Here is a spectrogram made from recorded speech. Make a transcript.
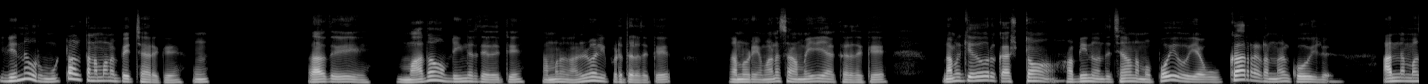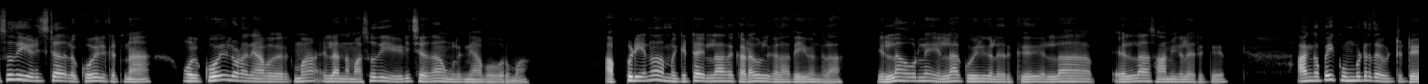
இது என்ன ஒரு முட்டாள்தனமான பேச்சா இருக்கு. ம். அதாவது மதம் அப்படிங்கிறது எதுக்கு? நம்மள நல்வழிப்படுத்துறதுக்கு, நம்மளுடைய மனச அமைதியாக்குறதுக்கு, நமக்கு ஏதோ ஒரு கஷ்டம் அப்படின்னு வந்துச்சுன்னா, நம்ம போய் எ உட்கார்ற இடம் தான் கோயிலு. அந்த மசூதிய இடிச்சுட்டு அதில் கோயில் கட்டினா உங்களுக்கு கோயிலோட ஞாபகம் இருக்குமா? இல்ல அந்த மசூதிய இடிச்சது தான் உங்களுக்கு ஞாபகம் வருமா? அப்படின்னா நம்ம கிட்ட இல்லாத கடவுள்களா? தெய்வங்களா? எல்லா ஊர்லயும் எல்லா கோயில்களும் இருக்கு. எல்லா எல்லா சாமிகளும் இருக்கு. அங்க போய் கும்பிடுறத விட்டுட்டு,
